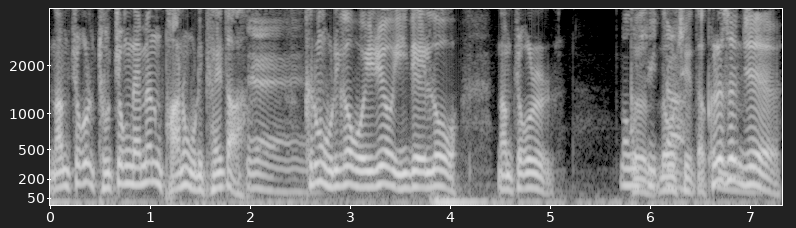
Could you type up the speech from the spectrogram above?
남쪽을 두 쪽 내면 반은 우리 편이다. 네. 그럼 우리가 오히려 2대1로 남쪽을 먹을 그, 수 있다. 넣을 수 있다. 그래서 음. 이제,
